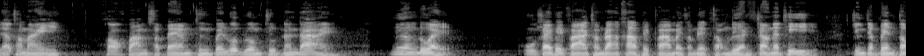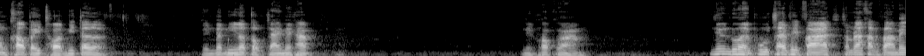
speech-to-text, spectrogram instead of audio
แล้วทำไมข้อความสแปมถึงไปรวบรวมจุดนั้นได้ เนื่องด้วย ผู้ใช้ไฟฟ้าชำระค่าไฟฟ้าไม่สำเร็จ 2 เดือนเจ้าหน้าที่ จึงจำเป็นต้องเข้าไปถอดมิเตอร์ เห็นแบบนี้เราตกใจไหมครับ ในข้อความ เนื่องด้วยผู้ใช้ไฟฟ้าชำระค่าไฟฟ้าไม่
